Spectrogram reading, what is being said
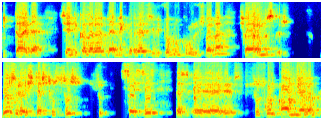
iddia eden sendikalara, derneklere, sivil toplum kuruluşlarına çağrımızdır. Bu süreçte susuz, su, sessiz ve e, suskun kalmayalım.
